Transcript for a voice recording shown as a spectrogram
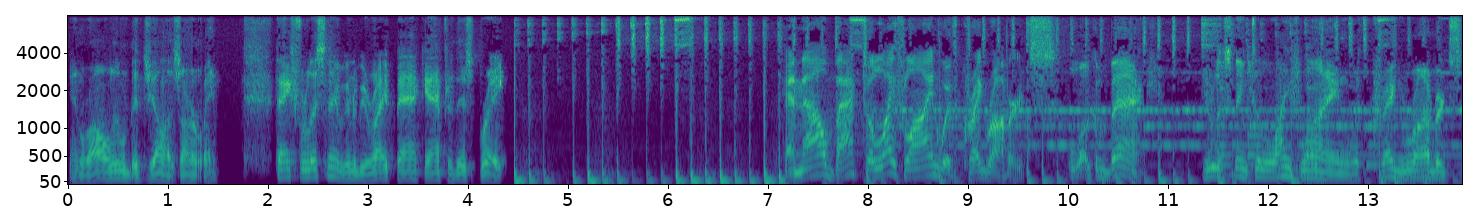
And we're all a little bit jealous, aren't we? Thanks for listening. We're going to be right back after this break. And now back to Lifeline with Craig Roberts. Welcome back. You're listening to Lifeline with Craig Roberts,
